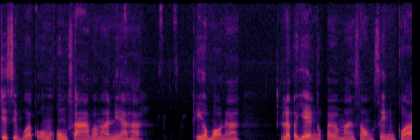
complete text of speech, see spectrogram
เจ็ดสิบกว่าองศาประมาณนี้ค่ะ ที่เขาบอกนะ แล้วก็แยงเข้าไปประมาณสองเซนกว่า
